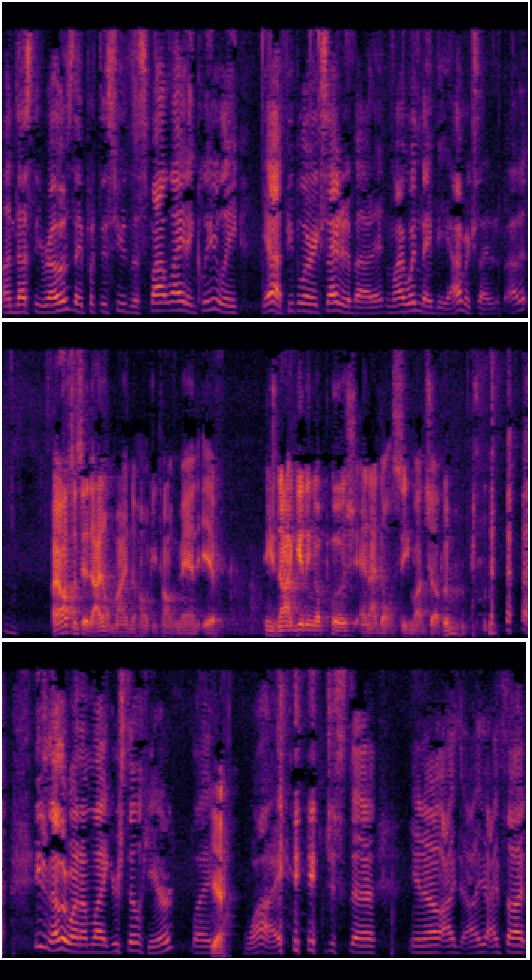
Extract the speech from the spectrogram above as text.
on Dusty Rhodes. They put this feud in the spotlight, and clearly, yeah, people are excited about it. And why wouldn't they be? I'm excited about it. I also said I don't mind the honky tonk man if he's not getting a push and I don't see much of him. he's another one. I'm like, you're still here? Like, yeah. why? Just, uh, you know, I, I, I thought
